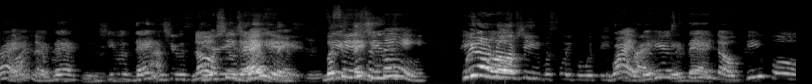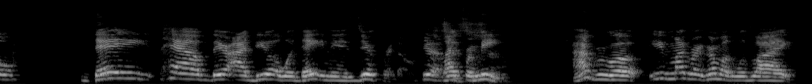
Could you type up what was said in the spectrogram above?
Right, exactly. She was dating. She was No, serial she's dating. But See, see, it's she the was- thing. we don't know if she was sleeping with these. Right, people. but Right, here's the thing though. People they have their idea of what dating is different though. Yeah. Like for me, I grew up, even my great grandmother was like,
